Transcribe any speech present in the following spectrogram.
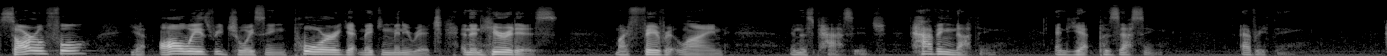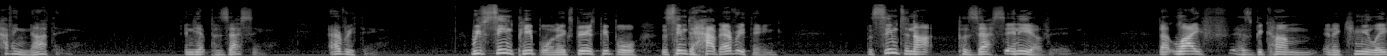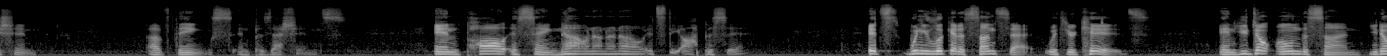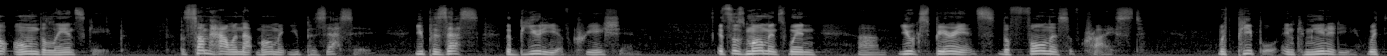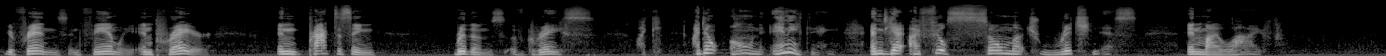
Sorrowful, yet always rejoicing. Poor, yet making many rich. And then here it is, my favorite line in this passage having nothing and yet possessing everything. Having nothing and yet possessing everything. We've seen people and experienced people that seem to have everything, but seem to not possess any of it. That life has become an accumulation of things and possessions. And Paul is saying, no, no, no, no, it's the opposite. It's when you look at a sunset with your kids and you don't own the sun, you don't own the landscape, but somehow in that moment you possess it. You possess the beauty of creation. It's those moments when um, you experience the fullness of Christ with people in community, with your friends and family, in prayer, in practicing rhythms of grace. Like, I don't own anything. And yet I feel so much richness in my life.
